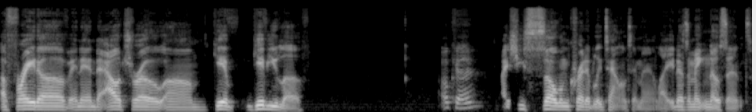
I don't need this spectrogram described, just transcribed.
Afraid of, and then the outro, um, Give Give You Love. Okay. Like she's so incredibly talented, man. Like it doesn't make no sense.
